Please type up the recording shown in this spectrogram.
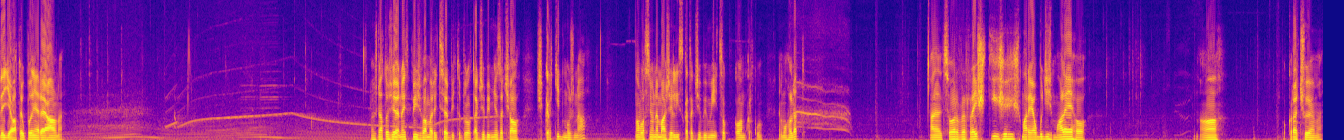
Vidí, jo, to je úplně reálné. Možná to, že nejspíš v Americe by to bylo tak, že by mě začal škrtit možná. No vlastně on nemá želízka, takže by mi co kolem krku nemohl dát. Ale co reští, že Maria obudíš malého. No. Pokračujeme.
